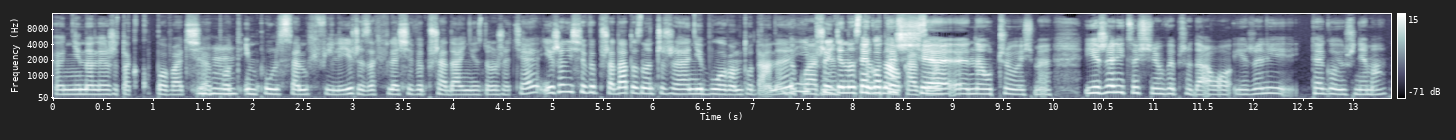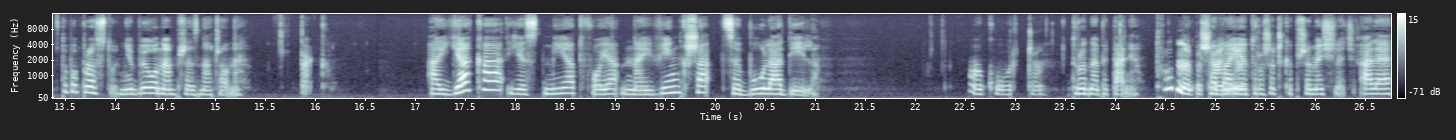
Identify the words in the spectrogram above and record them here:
e, nie należy tak kupować e, mhm. pod impulsem chwili, że za chwilę się wyprzeda i nie zdążycie. Jeżeli się wyprzeda, to znaczy, że nie było wam to dane Dokładnie. i przyjdzie następna tego też okazja. się e, nauczyłyśmy. Jeżeli coś się wyprzedało, jeżeli tego już nie ma, to po prostu nie było nam przeznaczone. Tak. A jaka jest, Mija, twoja największa cebula deal? O kurczę. Trudne pytanie. Trudne pytanie. Trzeba je troszeczkę przemyśleć, ale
